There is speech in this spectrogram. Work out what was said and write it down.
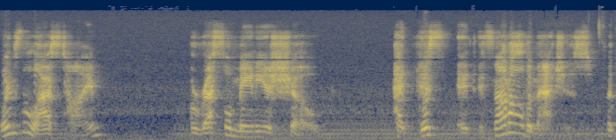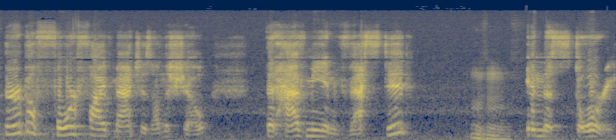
when's the last time a WrestleMania show had this? It, it's not all the matches, but there are about four or five matches on the show that have me invested Mm-hmm. in the story.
